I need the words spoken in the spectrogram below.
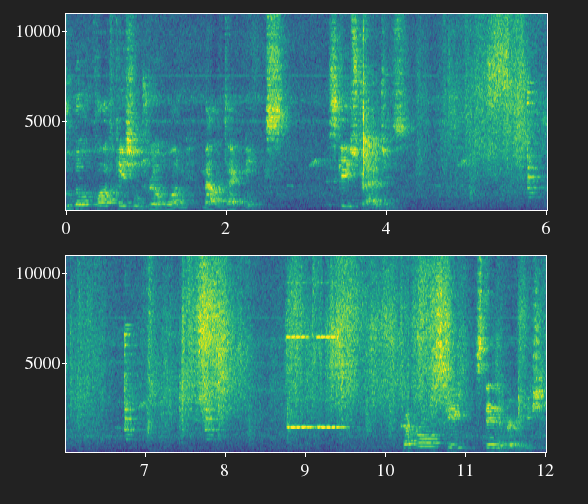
Blue Belt Qualification Drill 1, Mount Techniques. Escape Strategies. Trap and roll escape, standard variation.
